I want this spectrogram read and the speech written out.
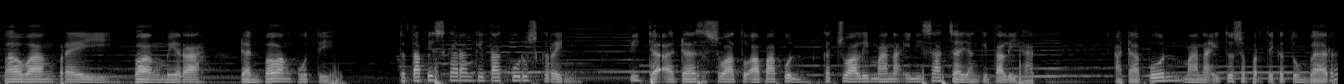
bawang prei, bawang merah, dan bawang putih. Tetapi sekarang kita kurus kering tidak ada sesuatu apa pun kecuali mana ini saja yang kita lihat. Adapun mana itu seperti ketumbar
